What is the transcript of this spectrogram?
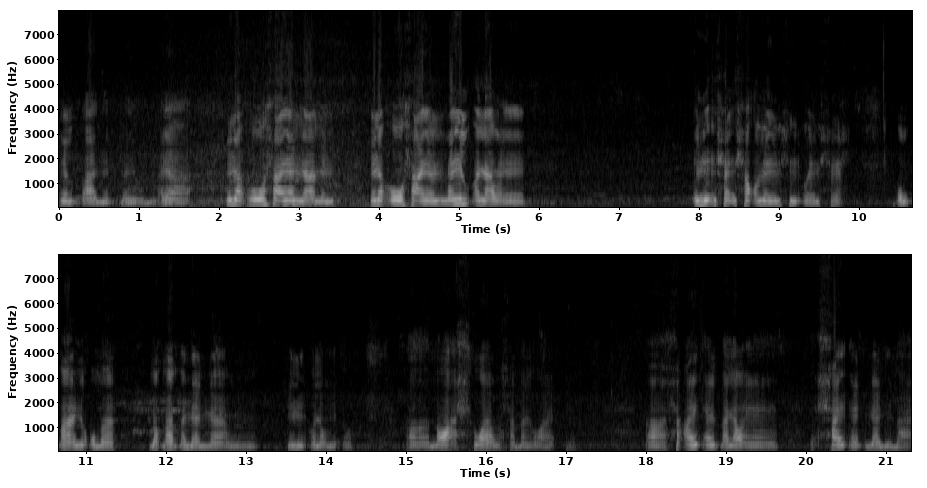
yung project na yun. Kaya pinag-uusayan namin pinag-uusayan ngayon pa lang eh iniisa-isa ko na yung sequences kung paano ko ma mapapanan na ang pelikulang ito Uh, mga aswang sa balwa. Uh, sa IL pa lang eh, excited na di ba?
